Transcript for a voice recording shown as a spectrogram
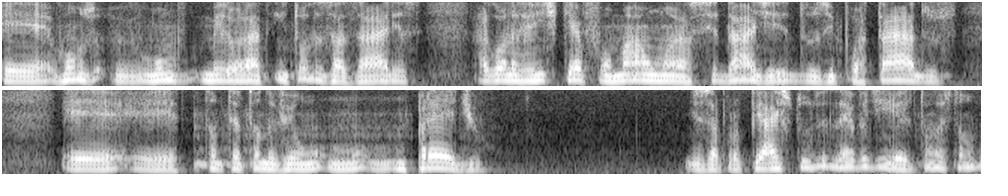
É, vamos, vamos melhorar em todas as áreas. Agora, a gente quer formar uma cidade dos importados. É, é, estamos tentando ver um, um- um prédio. Desapropriar isso tudo leva dinheiro. Então, nós estamos,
